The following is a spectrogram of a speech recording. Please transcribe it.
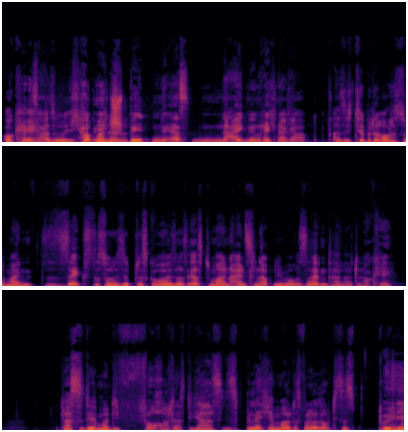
okay, sagen. also ich, ich habe meine, spät einen ersten einen eigenen Rechner gehabt. also ich tippe darauf, dass du mein sechstes oder siebtes Gehäuse das erste Mal ein einzeln abnehmbares Seitenteil hatte. Okay. Da hast du dir immer die, oh, das, die hast du dieses Blech immer, das war auch dieses billige,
